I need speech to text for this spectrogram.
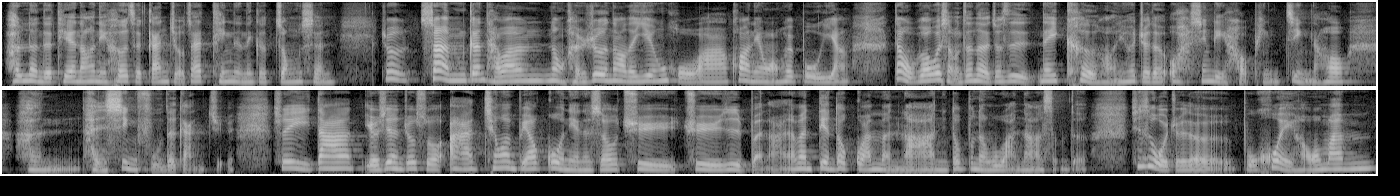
很冷的天，然后你喝着干酒在听的那个钟声，就虽然跟台湾那种很热闹的烟火啊、跨年晚会不一样，但我不知道为什么，真的就是那一刻哈，你会觉得哇，心里好平静，然后。很很幸福的感觉，所以大家有些人就说啊，千万不要过年的时候去去日本啊，要不然店都关门啦，你都不能玩啊什么的。其实我觉得不会哈，我蛮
